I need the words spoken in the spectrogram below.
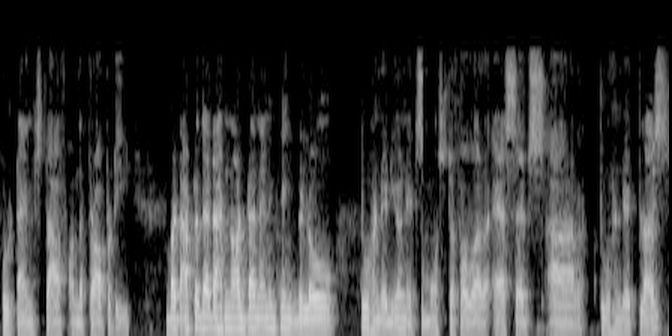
full-time staff on the property. But after that, I have not done anything below 200 units. Most of our assets are 200 plus,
